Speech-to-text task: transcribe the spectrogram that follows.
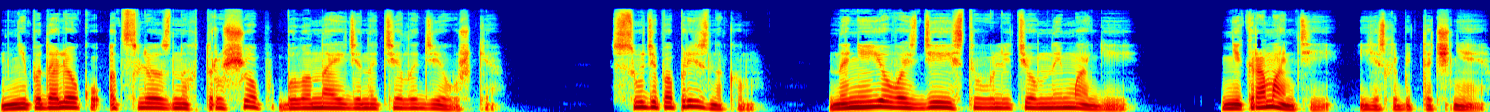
неподалеку от слезных трущоб было найдено тело девушки — Судя по признакам, на нее воздействовали темной магией, некромантией, если быть точнее.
